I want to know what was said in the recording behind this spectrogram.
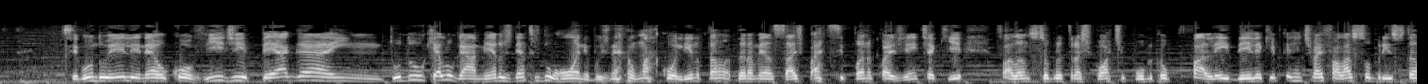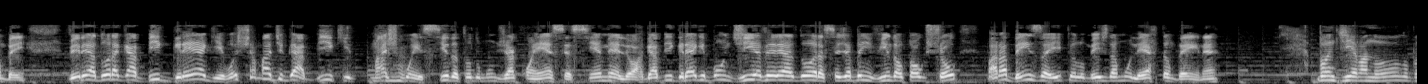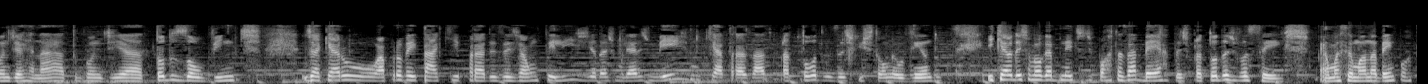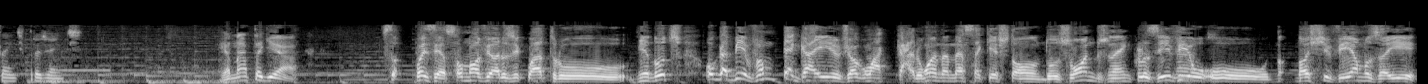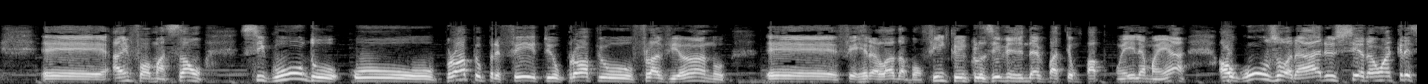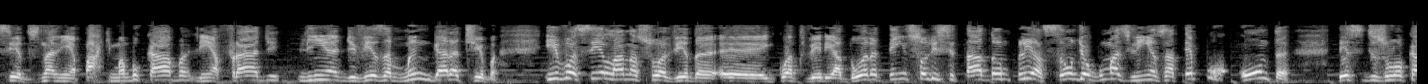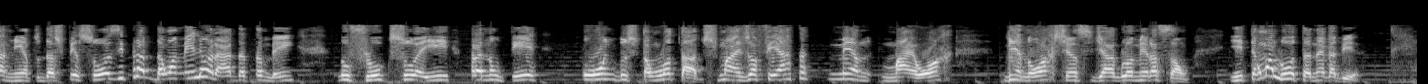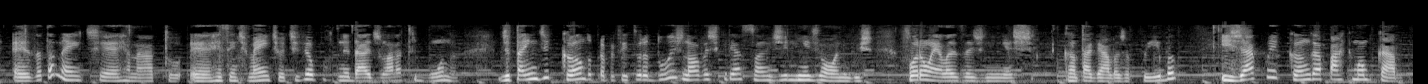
Segundo ele, né, o Covid pega em tudo o que é lugar, menos dentro do ônibus, né? O Marcolino está mandando a mensagem, participando com a gente aqui, falando sobre o transporte público. Eu falei dele aqui porque a gente vai falar sobre isso também. Vereadora Gabi Greg, vou chamar de Gabi, que mais uhum. conhecida, todo mundo já conhece, assim é melhor. Gabi Greg, bom dia, vereadora, seja bem-vinda ao Talk Show. Parabéns aí pelo mês da mulher também, né? Bom dia, Manolo. Bom dia, Renato. Bom dia a todos os ouvintes. Já quero aproveitar aqui para desejar um feliz Dia das Mulheres, mesmo que atrasado, para todas as que estão me ouvindo. E quero deixar meu gabinete de portas abertas para todas vocês. É uma semana bem importante para gente. Renata Guiar. Pois é, são 9 horas e 4 minutos. Ô Gabi, vamos pegar aí, joga uma carona nessa questão dos ônibus, né? Inclusive, o, o, nós tivemos aí é, a informação, segundo o próprio prefeito e o próprio Flaviano, é, Ferreira lá da Bonfim, que inclusive a gente deve bater um papo com ele amanhã, alguns horários serão acrescidos na linha Parque Mambucaba, linha Frade, linha Divisa Mangaratiba. E você lá na sua vida, é, enquanto vereadora, tem solicitado ampliação de algumas linhas, até por conta desse deslocamento das pessoas e para dar uma melhorada também no fluxo aí, para não ter ônibus tão lotados. Mais oferta, men maior, menor chance de aglomeração. E tem uma luta, né, Gabi? É, exatamente, é, Renato. É, recentemente eu tive a oportunidade lá na tribuna de estar tá indicando para a prefeitura duas novas criações de linhas de ônibus. Foram elas as linhas Cantagalo-Japuíba e Jacuecanga Parque Mambucaba.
